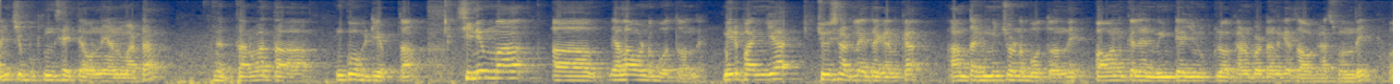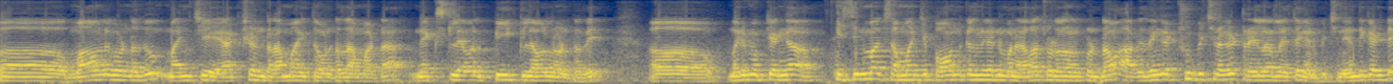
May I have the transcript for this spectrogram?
మంచి బుకింగ్స్ అయితే ఉన్నాయన్నమాట. తర్వాత ఇంకొకటి చెప్తా. సినిమా ఎలా ఉండబోతోంది? మీరు పంజా చూసినట్లయితే కనుక అంతకు మించి ఉండబోతోంది. పవన్ కళ్యాణ్ వింటేజ్ లుక్లో కనబడడానికి అయితే అవకాశం ఉంది. మామూలుగా ఉండదు. మంచి యాక్షన్ డ్రామా అయితే ఉంటుంది అన్నమాట నెక్స్ట్ లెవెల్ పీక్ లెవెల్లో ఉంటుంది. మరి ముఖ్యంగా ఈ సినిమాకి సంబంధించి పవన్ కళ్యాణ్ గారిని మనం ఎలా చూడాలనుకుంటాం ఆ విధంగా చూపించినట్టు ట్రైలర్లు అయితే కనిపించింది. ఎందుకంటే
